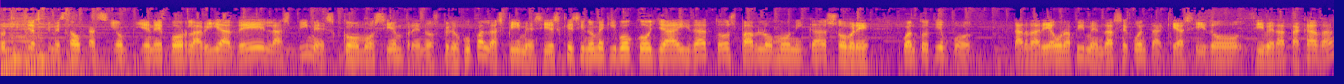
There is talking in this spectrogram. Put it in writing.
Noticias que en esta ocasión viene por la vía de las pymes. Como siempre, nos preocupan las pymes. Y es que, si no me equivoco, ya hay datos, Pablo Mónica, sobre cuánto tiempo tardaría una pyme en darse cuenta que ha sido ciberatacada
